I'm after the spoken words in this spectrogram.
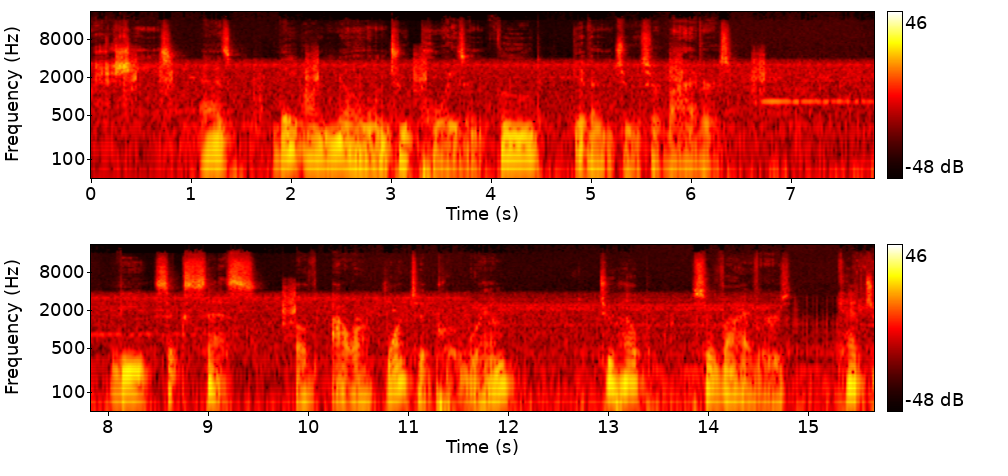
rations, as they are known to poison food given to survivors. The success of our Wanted program to help survivors catch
